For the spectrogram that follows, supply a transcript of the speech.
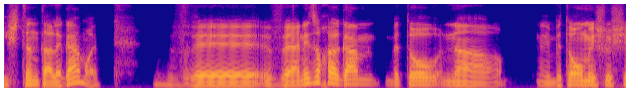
השתנתה לגמרי. ו... ואני זוכר גם בתור נער, בתור מישהו ש...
